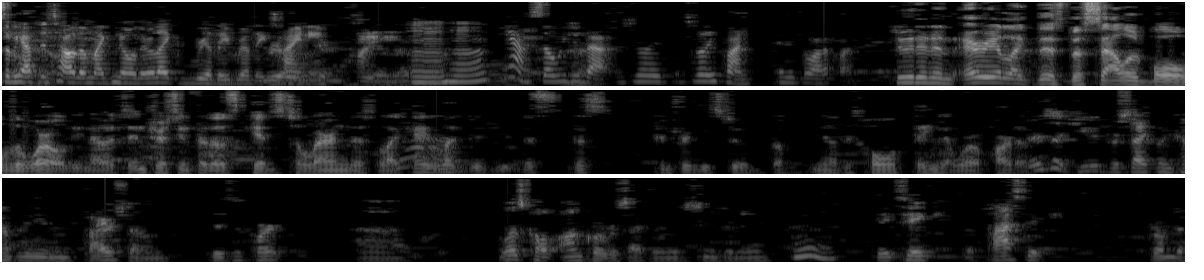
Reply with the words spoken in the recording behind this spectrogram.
So we have to tell them like, no, they're like really, really, tiny. hmm Yeah, so we do that. It's really, it's really fun. It is a lot of fun. Dude, in an area like this, the salad bowl of the world, you know, it's interesting for those kids to learn this. Like, hey, look, dude, you, this this contributes to uh, you know this whole thing that we're a part of. There's a huge recycling company in Firestone Business Park. Um, it was called Encore Recycling, which changed their name. Mm. They take the plastic from the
